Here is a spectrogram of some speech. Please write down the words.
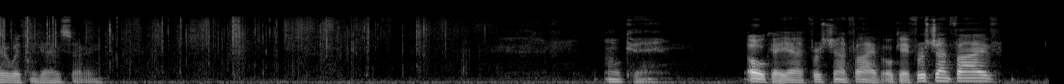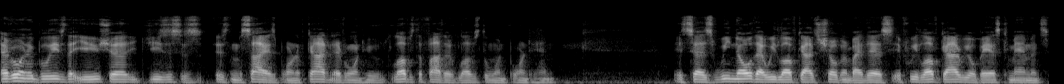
Bear with me, guys. Sorry. Okay. Oh, okay, yeah, First John 5. Okay, First John 5. Everyone who believes that Yeshua, Jesus is, is the Messiah, is born of God, and everyone who loves the Father loves the one born to him. It says, We know that we love God's children by this. If we love God, we obey his commandments.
